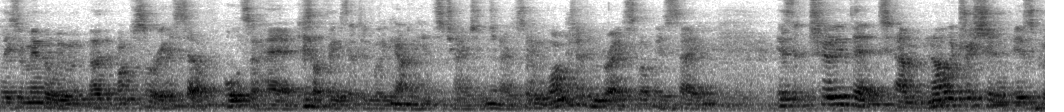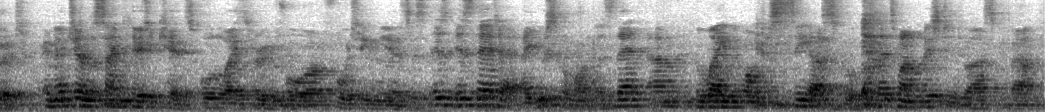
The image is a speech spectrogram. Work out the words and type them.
Please remember, we know that Montessori herself also had some things that did work out and hence changed and changed. So we want to embrace what they're saying. Is it true that um, no attrition is good? Imagine the same 30 kids all the way through for 14 years. Is, is, is that a, a useful model? Is that um, the way we want to see our schools? That's one question to ask about.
